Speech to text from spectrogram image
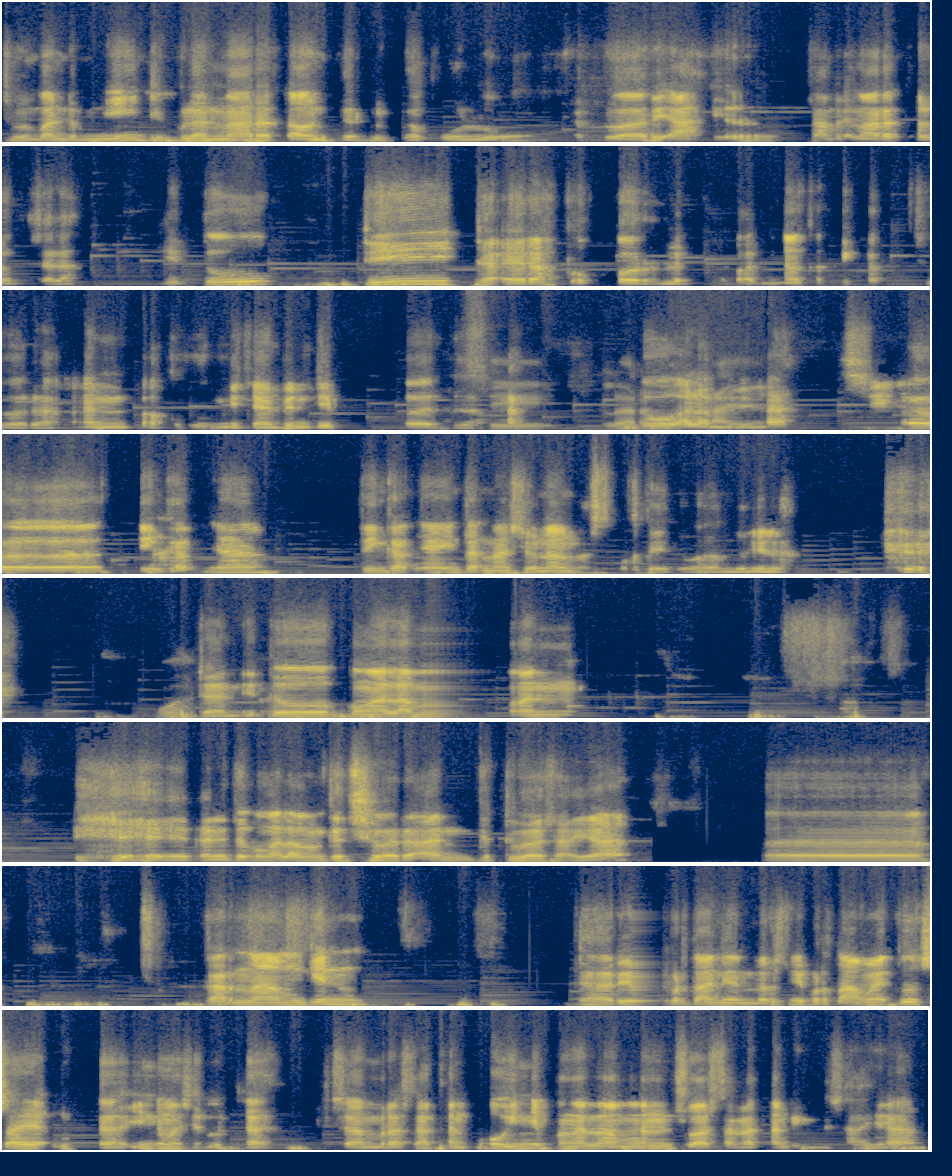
sebelum pandemi di bulan Maret tahun 2020, Februari akhir sampai Maret kalau nggak salah, itu di daerah Bogor, lebih tepatnya ketika kejuaraan Paku Bumi Championship uh, itu alhamdulillah uh, tingkatnya tingkatnya internasional mas waktu itu alhamdulillah. dan itu pengalaman dan itu pengalaman kejuaraan kedua saya. Eh, karena mungkin dari pertandingan resmi pertama itu saya udah ini masih udah bisa merasakan oh ini pengalaman suasana tanding saya.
